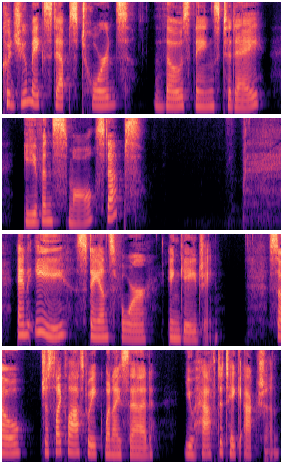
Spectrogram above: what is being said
Could you make steps towards those things today, even small steps? And E stands for engaging. So, just like last week when I said you have to take action.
